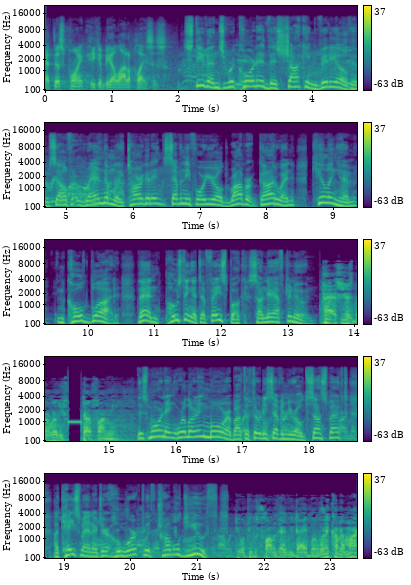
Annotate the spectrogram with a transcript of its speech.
at this point, he could be a lot of places. Stephens recorded this shocking video of himself randomly targeting 74 year old Robert Godwin, killing him in cold blood, then posting it to Facebook Sunday afternoon. Past year's been really up for me. This morning, we're learning more about the 37 year old suspect, a case manager who worked with troubled youth. I deal with people's problems every day, but when it comes to my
